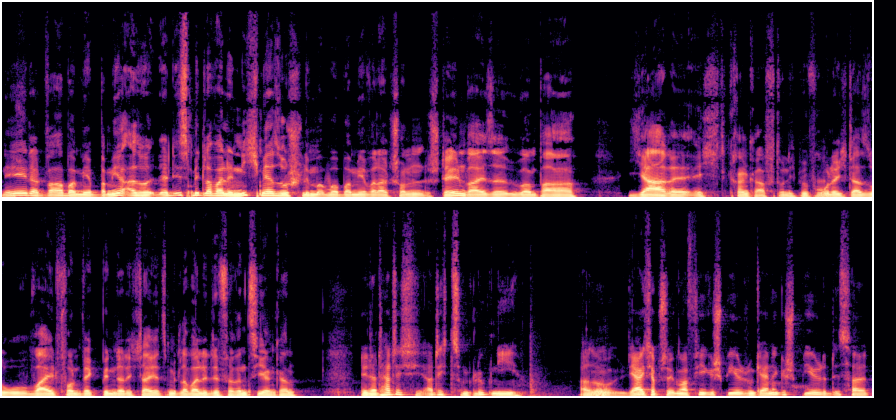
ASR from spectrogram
Nee, das war bei mir, bei mir, also das ist mittlerweile nicht mehr so schlimm, aber bei mir war das schon stellenweise über ein paar Jahre echt krankhaft. Und ich bin froh, dass ich da so weit von weg bin, dass ich da jetzt mittlerweile differenzieren kann. Nee, das hatte ich, hatte ich zum Glück nie. Also, ja, ich habe schon immer viel gespielt und gerne gespielt. Das ist halt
